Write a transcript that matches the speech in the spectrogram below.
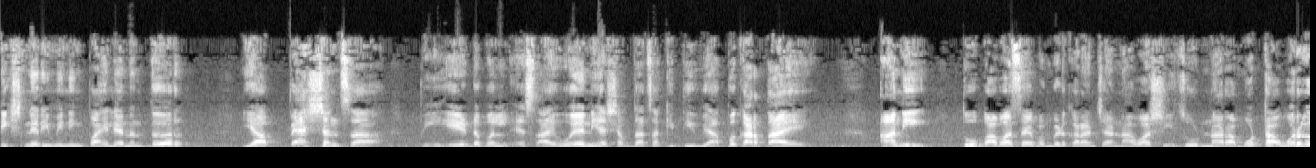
डिक्शनरी मिनिंग पाहिल्यानंतर या पॅशनचा P A double S I O N ह्या शब्दाचा किती व्यापक अर्थ आहे. आणि तो बाबासाहेब आंबेडकरांच्या नावाशी जोडणारा मोठा वर्ग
